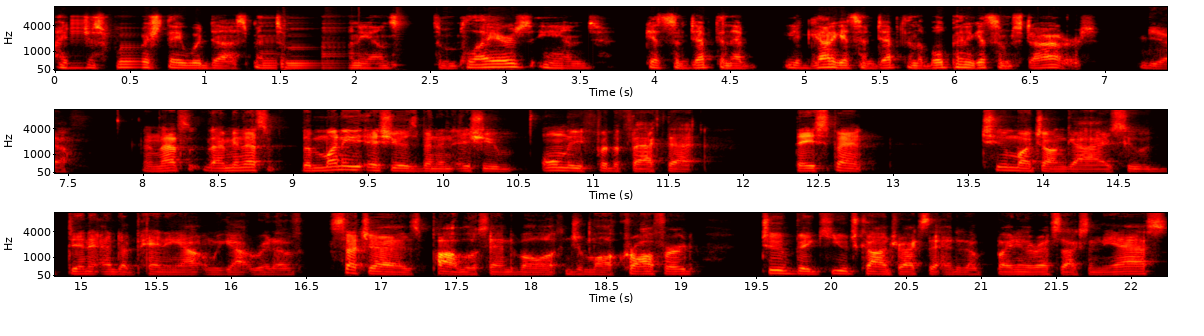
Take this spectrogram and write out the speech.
I just wish they would uh, spend some money on some players and get some depth in that. You got to get some depth in the bullpen and get some starters. Yeah. And that's, I mean, that's the money issue has been an issue only for the fact that they spent too much on guys who didn't end up panning out and we got rid of, such as Pablo Sandoval and Jamal Crawford, two big, huge contracts that ended up biting the Red Sox in the ass.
